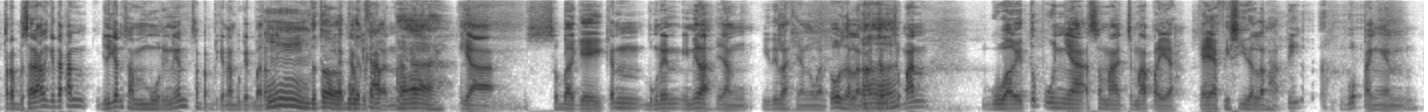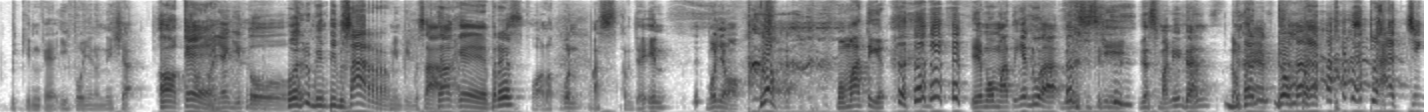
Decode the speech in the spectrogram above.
terbesar kan kita kan jadi kan sama Murin kan sempat bikin Abuget bareng. nih. Hmm, betul, Abuget Cup. kan. Ah. Ya sebagai kan Bung Ren inilah yang inilah yang ngebantu segala macam. Ah. Cuman gua itu punya semacam apa ya kayak visi dalam hati. Gue pengen bikin kayak Evo-nya Indonesia. Oke. Pokoknya gitu. Waduh mimpi besar. Mimpi besar. Oke, terus Walaupun pas kerjain bonyok. loh mau mati kan? ya mau matinya dua dari sisi jasmani dan dan dompet. dompet. Aduh anjing.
